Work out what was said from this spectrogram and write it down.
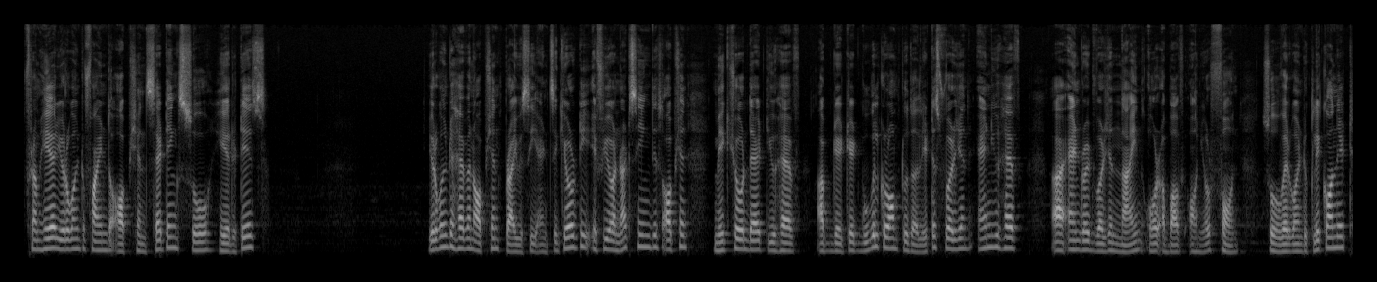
From here you're going to find the option settings. So here it is you're going to have an option privacy and security. If you are not seeing this option, make sure that you have updated Google Chrome to the latest version and you have uh, Android version 9 or above on your phone. So we're going to click on it.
